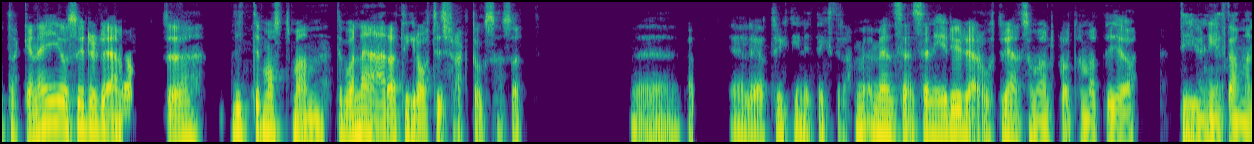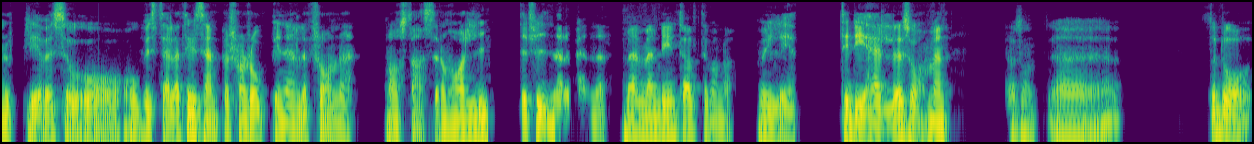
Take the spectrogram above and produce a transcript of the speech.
att tacka nej. Och så är det det där med att eh, lite måste man, det var nära till gratis frakt också. Så att, Eh, eller jag tryckte in lite extra. Men, sen, sen, är det ju där återigen som man pratar om att det är det är ju en helt annan upplevelse att beställa till exempel från Robin eller från eh, någonstans där de har lite finare pennor. Men, men det är inte alltid man har möjlighet till det heller så. Men, sånt. Eh, så då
